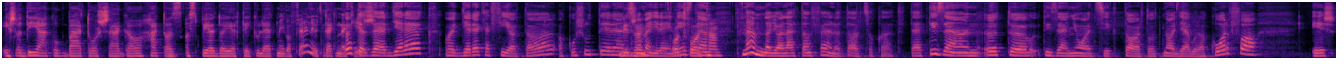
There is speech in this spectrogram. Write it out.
és a diákok bátorsága, hát az, az példaértékű lehet még a felnőtteknek 5000 is. 5000 gyerek, vagy gyerek, fiatal a Kossuth téren, Bizony, és amennyire én néztem, voltam. nem nagyon láttam felnőtt arcokat. Tehát 15-18-ig tartott nagyjából a korfa, és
